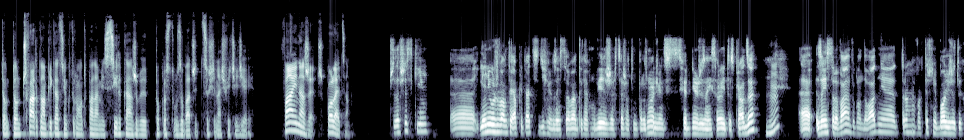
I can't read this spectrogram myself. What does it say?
tą, tą czwartą aplikacją, którą odpalam jest Silka, żeby po prostu zobaczyć, co się na świecie dzieje. Fajna rzecz, polecam. Przede wszystkim ja nie używam tej aplikacji, dzisiaj ją zainstalowałem, tak jak mówiłeś, że chcesz o tym porozmawiać, więc stwierdziłem, że zainstaluję i to sprawdzę. Mhm. E, zainstalowałem, wygląda ładnie, trochę faktycznie boli, że tych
